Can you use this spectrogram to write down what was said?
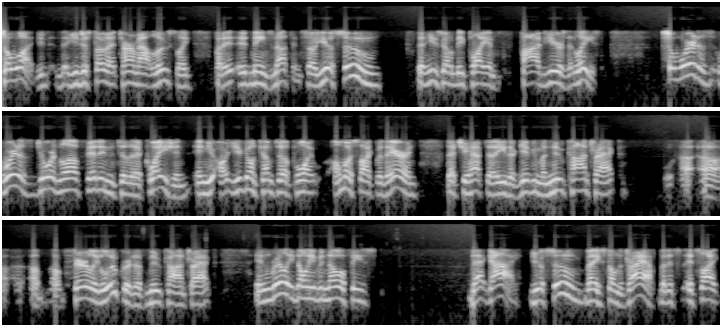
so what? You, you just throw that term out loosely, but it, it means nothing. So you assume that he's going to be playing five years at least. So where does where does Jordan Love fit into the equation? And you are you going to come to a point almost like with Aaron that you have to either give him a new contract, uh, uh, a, a fairly lucrative new contract, and really don't even know if he's that guy. You assume based on the draft, but it's it's like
